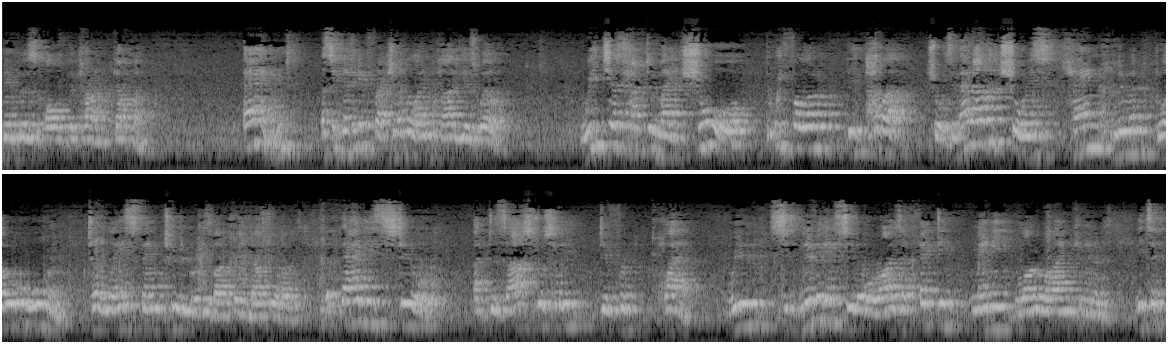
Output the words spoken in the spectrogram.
members of the current government and a significant fraction of the Labor Party as well. We just have to make sure that we follow the other choice. And that other choice can limit global warming to less than 2 degrees above pre industrial levels. But that is still a disastrously different planet with significant sea level rise affecting many low lying communities. It's a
